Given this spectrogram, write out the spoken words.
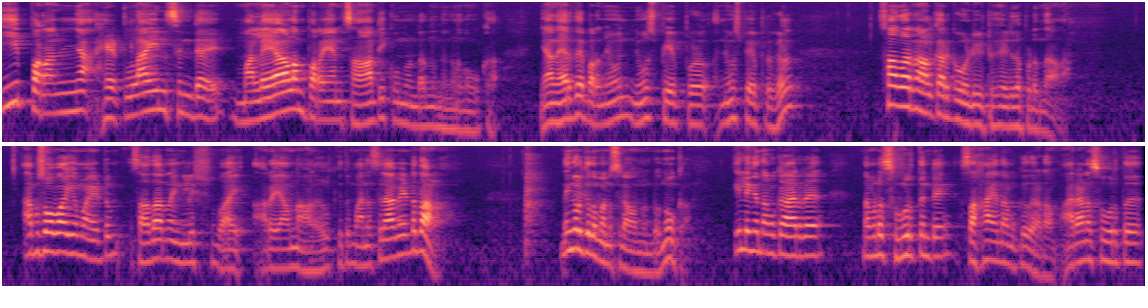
ഈ പറഞ്ഞ ഹെഡ്ലൈൻസിന്റെ മലയാളം പറയാൻ സാധിക്കുന്നുണ്ടെന്ന് നിങ്ങൾ നോക്കുക. ഞാൻ നേരത്തെ പറഞ്ഞു ന്യൂസ് പേപ്പർ ന്യൂസ് പേപ്പറുകൾ സാധാരണ ആൾക്കാർക്ക് വേണ്ടിയിട്ട് എഴുതപ്പെടുന്നതാണ്. അപ്പോൾ സ്വാഭാവികമായിട്ടും സാധാരണ ഇംഗ്ലീഷ് വായി അറിയാവുന്ന ആളുകൾക്ക് ഇത് മനസ്സിലാവേണ്ടതാണ്. നിങ്ങൾക്കിത് മനസ്സിലാവുന്നുണ്ടോ? നോക്കാം. ഇല്ലെങ്കിൽ നമുക്ക് ആരുടെ? നമ്മുടെ സുഹൃത്തിന്റെ സഹായം നമുക്ക് തേടാം ആരാണ് സുഹൃത്ത്?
